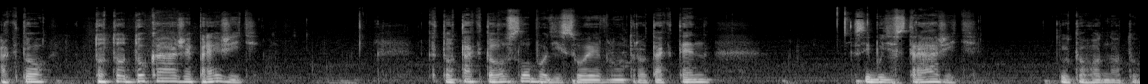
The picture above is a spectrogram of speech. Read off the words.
A kto toto dokáže prežiť, kto takto oslobodí svoje vnútro, tak ten si bude strážiť túto hodnotu.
